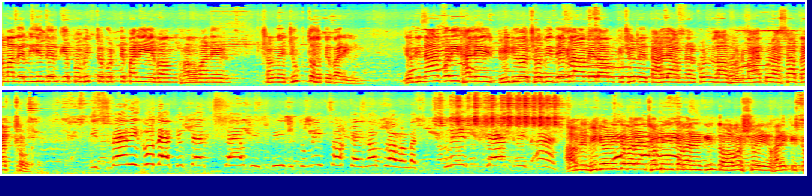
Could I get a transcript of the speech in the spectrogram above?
আমাদের নিজেদেরকে পবিত্র করতে পারি এবং ভগবানের সঙ্গে যুক্ত হতে পারি যদি না করি খালি ভিডিও ছবি দেখলাম এলাম কিছু নেই তাহলে আপনার কোন লাভ হবে না। মায়াপুর আসা ব্যর্থ It's very good that you take selfies video. To me, it's okay, no problem. But please chant with us. আপনি ভিডিও নিতে পারেন ছবি নিতে পারেন কিন্তু অবশ্যই হরে কৃষ্ণ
